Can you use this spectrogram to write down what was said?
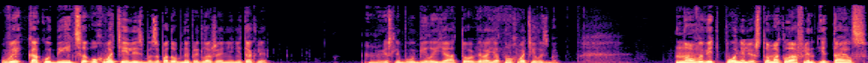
Вы, как убийца, ухватились бы за подобное предложение, не так ли? Ну, если бы убила я, то, вероятно, ухватилась бы. Но вы ведь поняли, что Маклафлин и Тайлс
